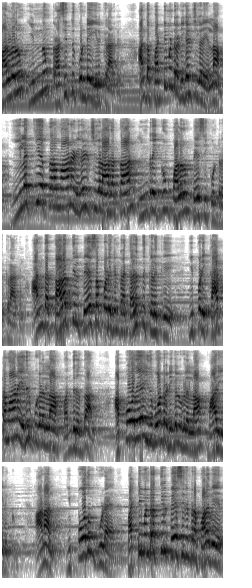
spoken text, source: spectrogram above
பலரும் இன்னும் ரசித்து கொண்டே இருக்கிறார்கள். அந்த பட்டிமன்ற நிகழ்ச்சிகளை எல்லாம் இலக்கியத்தரமான நிகழ்ச்சிகளாகத்தான் இன்றைக்கும் பலரும் பேசிக் கொண்டிருக்கிறார்கள். அந்த தளத்தில் பேசப்படுகின்ற கருத்துக்களுக்கு இப்படி காட்டமான எதிர்ப்புகள் எல்லாம் வந்திருந்தால் அப்போதே இது போன்ற நிகழ்வுகள் எல்லாம் மாறி இருக்கும் ஆனால் இப்போதும் கூட பட்டிமன்றத்தில் பேசுகின்ற பல பேர்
